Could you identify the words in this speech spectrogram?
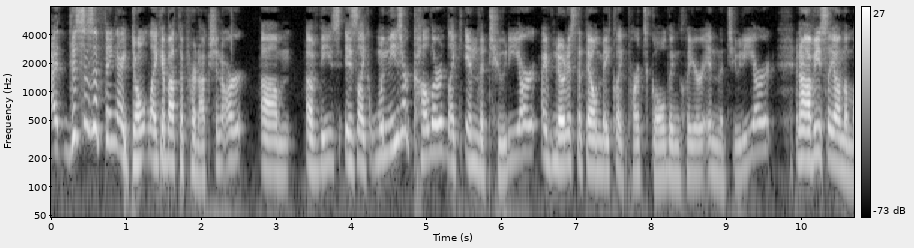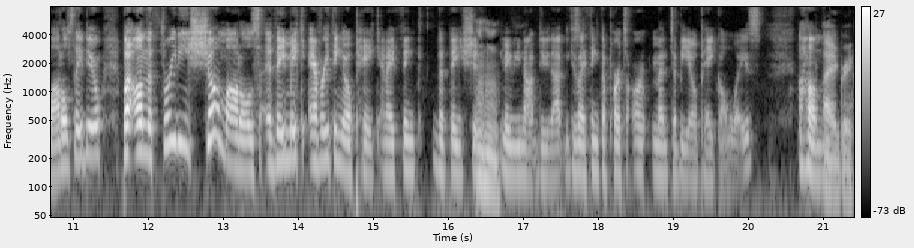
I this is a thing i don't like about the production art um of these is like when these are colored like in the 2d art i've noticed that they'll make like parts gold and clear in the 2d art. And obviously on the models they do. But on the 3d show models uh, they make everything opaque. And i think that they should Mhm. maybe not do that because i think the parts aren't meant to be opaque always. Um I agree.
